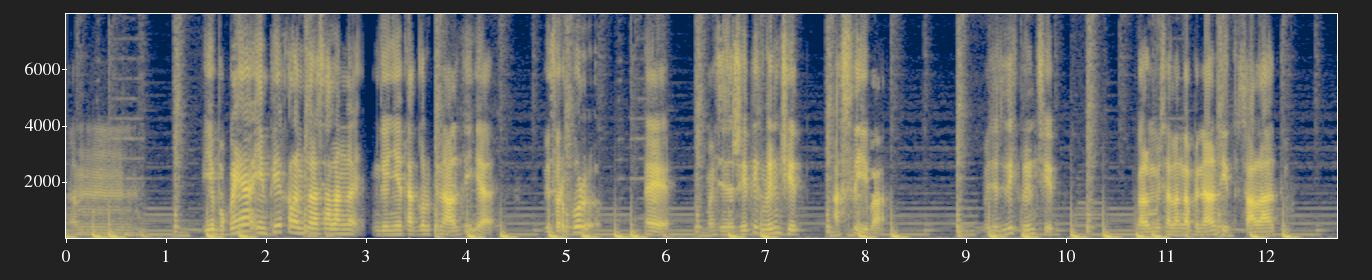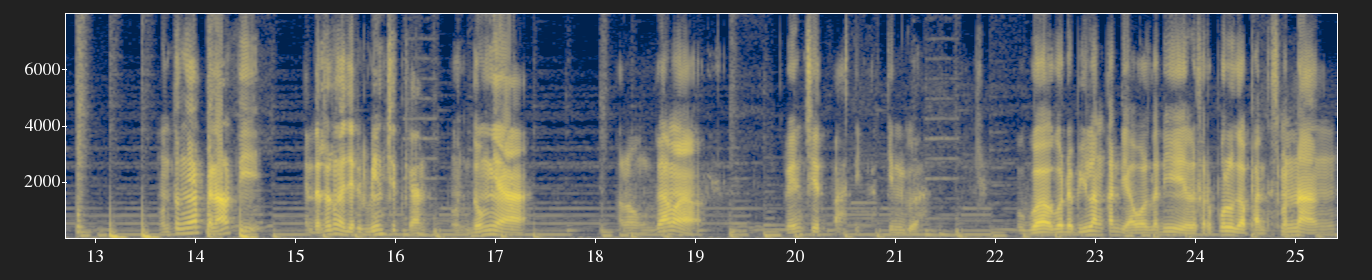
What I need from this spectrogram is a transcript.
Um, ya pokoknya intinya kalau misalnya salah nggak nggak nyetak gol penalti ya Liverpool eh Manchester City clean sheet. Asli pak. Manchester City clean sheet. Kalau misalnya nggak penalti itu salah tuh untungnya penalti. Henderson nggak jadi clean sheet kan. Untungnya. Kalau enggak mah clean sheet pasti yakin gue gue gue udah bilang kan di awal tadi Liverpool gak pantas menang.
